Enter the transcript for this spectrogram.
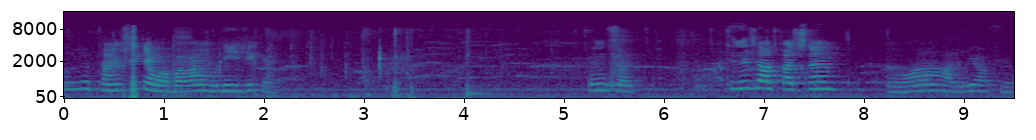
Burada set ya baba ben bunu yiyecek ya. Şimdi saat. Şimdi saat kaçta? Oha harbi yapıyor.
